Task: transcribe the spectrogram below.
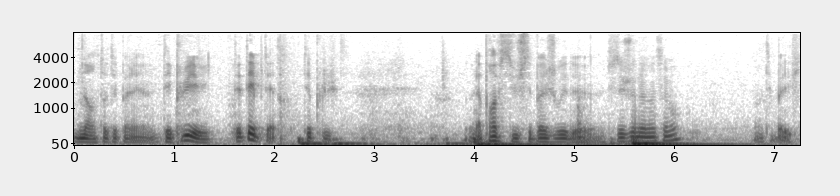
Non, toi t'es pas. T'es plus Lévi. T'étais peut-être. T'es plus. La preuve, c'est que je sais pas jouer de. Tu sais jouer d'un instrument? Non, t'es pas Lévi.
